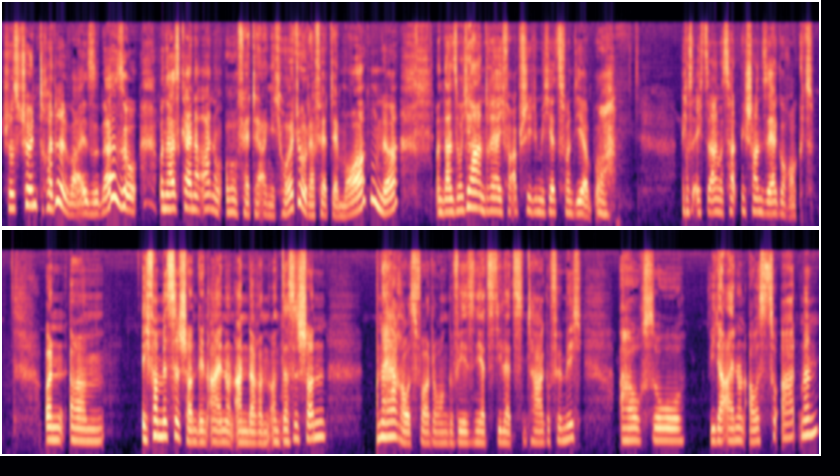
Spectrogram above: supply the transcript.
Schön tröttelweise, ne, so. Und da hast keine Ahnung, oh, fährt der eigentlich heute oder fährt der morgen, ne? Und dann so, ja, Andrea, ich verabschiede mich jetzt von dir. Boah, ich muss echt sagen, das hat mich schon sehr gerockt. Und ähm, ich vermisse schon den einen und anderen. Und das ist schon eine Herausforderung gewesen jetzt die letzten Tage für mich, auch so wieder ein- und auszuatmen.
